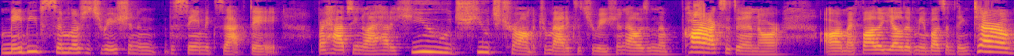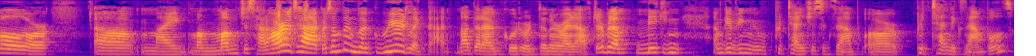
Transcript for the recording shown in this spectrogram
maybe similar situation in the same exact day. Perhaps you know I had a huge, huge trauma, traumatic situation. I was in a car accident, or or my father yelled at me about something terrible, or uh, my my mom just had a heart attack, or something like weird like that. Not that I would go to a dinner right after, but I'm making I'm giving you pretentious example or pretend examples.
